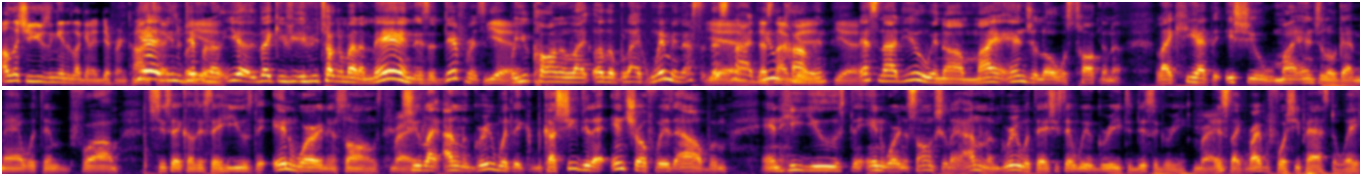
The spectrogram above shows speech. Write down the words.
Unless you're using it like in a different context. yeah, in a different. yeah. Yeah. like if you if you're talking about a man, there's a difference. Yeah. but you calling like other black women, that's that's not that's you, not good. Common. Yeah. that's not you. And um, Maya Angelou was talking to, like he had the issue. Maya Angelou got mad with him for um, she said because they said he used the N word in songs. Right. She was like, I don't agree with it because she did an intro for his album. And he used the N word in the song. She's like, I don't agree with that. She said we agreed to disagree. Right. It's like right before she passed away.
